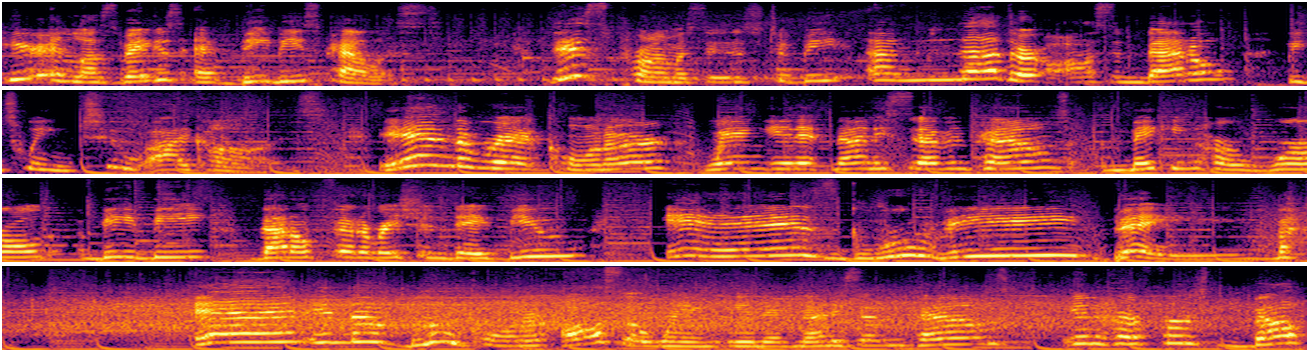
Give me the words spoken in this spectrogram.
here in Las Vegas at BB's Palace. This promises to be another awesome battle between two icons. In the red corner, weighing in at 97 pounds, making her World BB Battle Federation debut, is Groovy Babe. And in the blue corner, also weighing in at 97 pounds, in her first bout,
